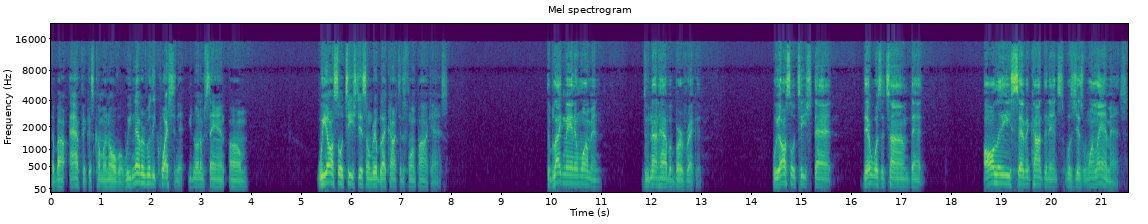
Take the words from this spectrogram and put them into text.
about Africans coming over, we never really question it. You know what I'm saying? Um, we also teach this on Real Black Consciousness Forum podcast. The black man and woman do not have a birth record. We also teach that there was a time that all of these seven continents was just one landmass.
